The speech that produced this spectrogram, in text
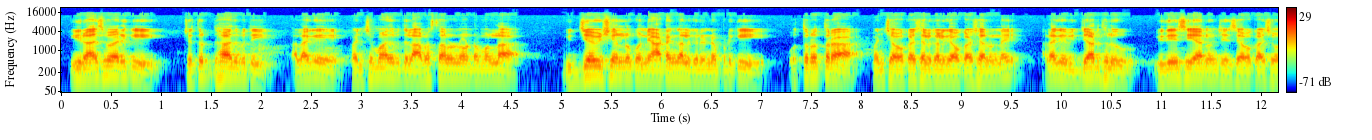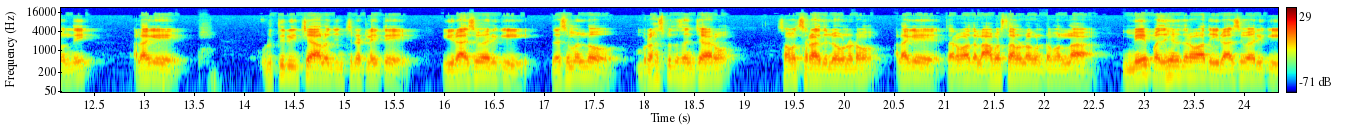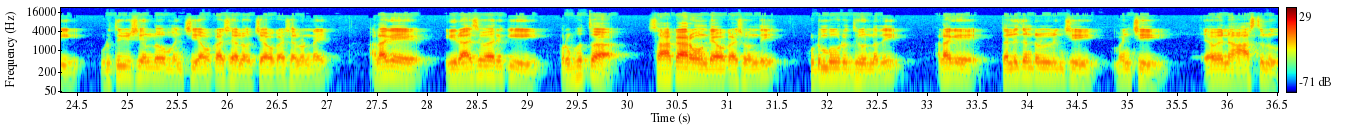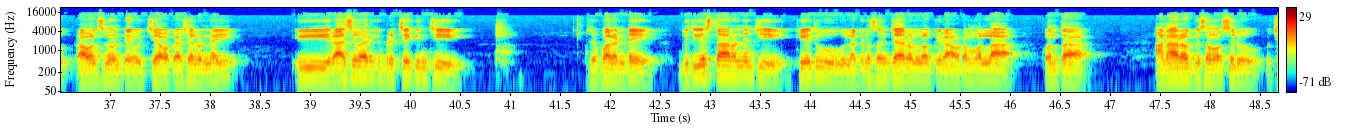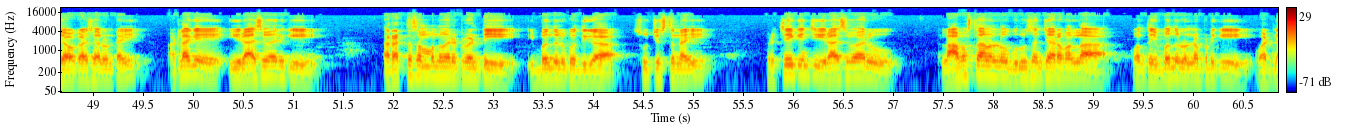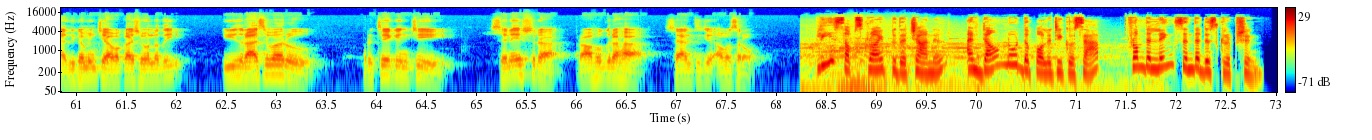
ఈ రాశివారికి చతుర్థాధిపతి అలాగే పంచమాధిపతి లాభస్థానంలో ఉండడం వల్ల విద్యా విషయంలో కొన్ని ఆటంకాలు కలిగినప్పటికీ ఉత్తరోత్తర మంచి అవకాశాలు కలిగే అవకాశాలు ఉన్నాయి. అలాగే విద్యార్థులు విదేశీయానం చేసే అవకాశం ఉంది. అలాగే వృత్తిరీత్యా ఆలోచించినట్లయితే ఈ రాశివారికి దశమంలో బృహస్పతి సంచారం సంవత్సరాదిలో ఉండడం అలాగే తర్వాత లాభస్థానంలో ఉండటం వల్ల మే పదిహేను తర్వాత ఈ రాశి వారికి వృత్తి విషయంలో మంచి అవకాశాలు వచ్చే అవకాశాలు ఉన్నాయి. అలాగే ఈ రాశి వారికి ప్రభుత్వ సహకారం ఉండే అవకాశం ఉంది. కుటుంబ వృద్ధి ఉన్నది. అలాగే తల్లిదండ్రుల నుంచి మంచి ఏవైనా ఆస్తులు రావాల్సి ఉంటే వచ్చే అవకాశాలు ఉన్నాయి. ఈ రాశి వారికి ప్రత్యేకించి చెప్పాలంటే ద్వితీయ స్థానం నుంచి కేతువు లగ్న సంచారంలోకి రావడం వల్ల కొంత అనారోగ్య సమస్యలు వచ్చే అవకాశాలు ఉంటాయి అట్లాగే ఈ రాశి వారికి రక్త సంబంధమైనటువంటి ఇబ్బందులు కొద్దిగా సూచిస్తున్నాయి. ప్రత్యేకించి ఈ రాశివారు లాభస్థానంలో గురువు సంచారం వల్ల కొంత ఇబ్బందులు ఉన్నప్పటికీ వాటిని అధిగమించే అవకాశం ఉన్నది. ఈ రాశివారు ప్రత్యేకించి శనేశ్వర రాహుగ్రహ శాంతి అవసరం. Please subscribe to the channel and download the Politicos app from the links in the description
